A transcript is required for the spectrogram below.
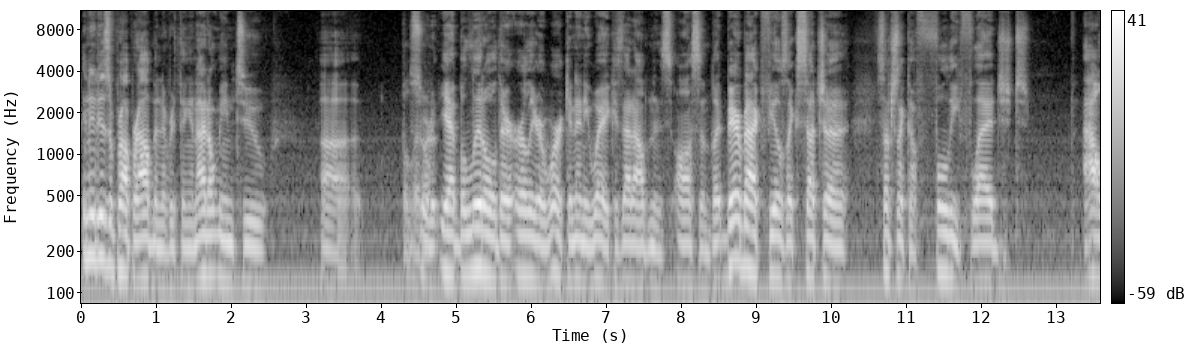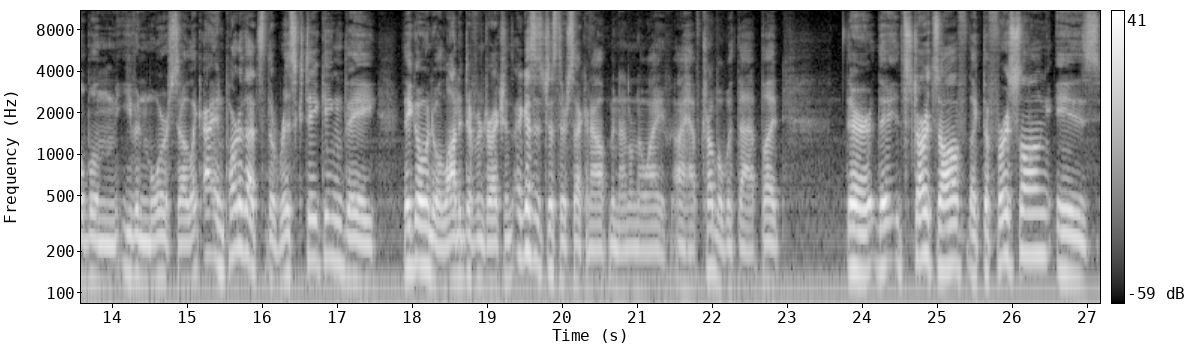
and it is a proper album and everything. And I don't mean to. Uh, Belittle. sort of yeah belittle their earlier work in any way because that album is awesome. But bareback feels like such a such like a fully fledged album even more so. Like and part of that's the risk taking. They they go into a lot of different directions. I guess it's just their second album and i don't know why i have trouble with that but there they, it starts off like the first song is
